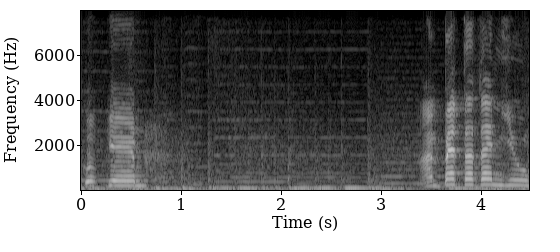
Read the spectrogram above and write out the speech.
Good game. I'm better than you.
